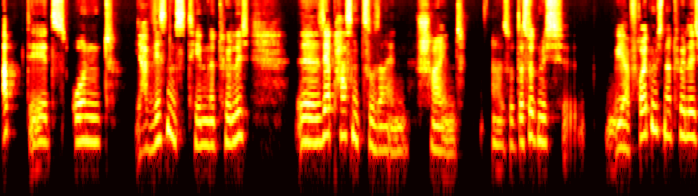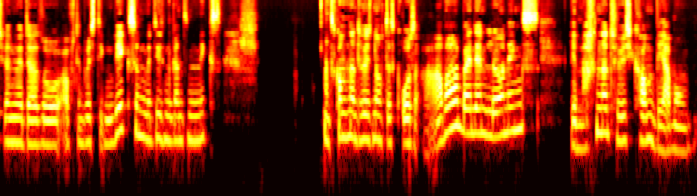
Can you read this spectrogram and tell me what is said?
Updates und ja, Wissensthemen natürlich äh, sehr passend zu sein scheint. Also das wird mich, ja, freut mich natürlich, wenn wir da so auf dem richtigen Weg sind mit diesem ganzen Mix. Jetzt kommt natürlich noch das große Aber bei den Learnings. Wir machen natürlich kaum Werbung,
